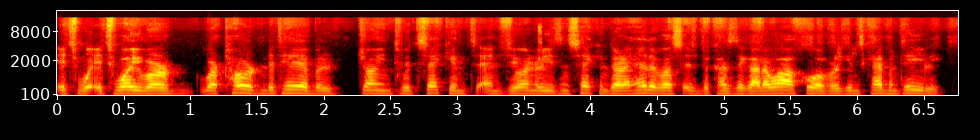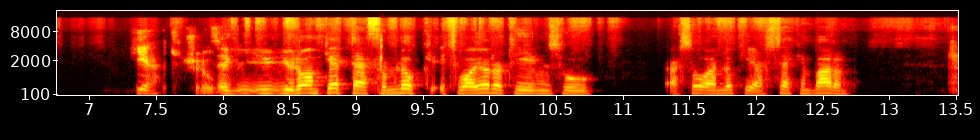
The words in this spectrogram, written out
It's it's why we're we're third in the table, joint with second, and the only reason second are ahead of us is because they got a walk over against Cabinteely. Yeah, It's true. Like, you, you don't get that from look. It's why other teams who are so unlucky are second bottom.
